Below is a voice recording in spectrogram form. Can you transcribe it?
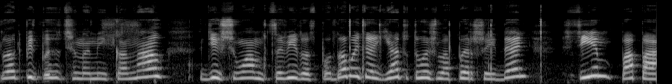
Лайк, підписуйтесь на мій канал. Надіюсь, що вам це відео сподобається. Я тут вийшла перший день. Всім па-па!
